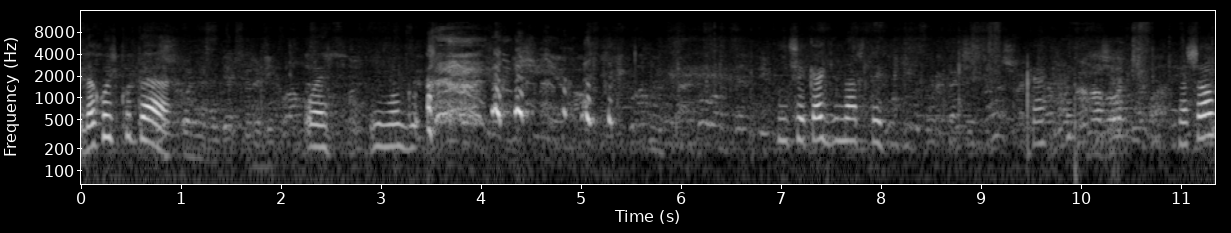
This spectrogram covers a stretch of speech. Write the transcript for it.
Да хоть куда. Ой, не могу. Ничего, как, Динар, ты? Как? Нашел?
